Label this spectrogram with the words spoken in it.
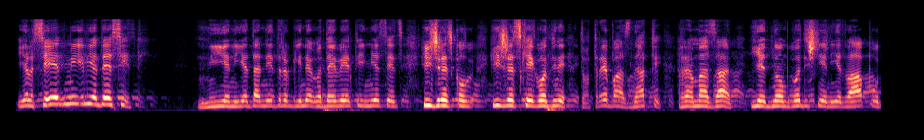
Je li sedmi ili je deseti? Nije ni jedan ni drugi nego deveti mjesec hijđretske godine. To treba znati. Ramazan jednom godišnje, nije dva put.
